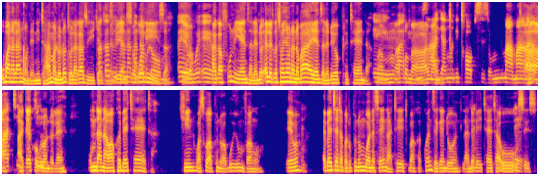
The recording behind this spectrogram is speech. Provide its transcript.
uba nalaa ngqondo nithi hayi ma lo nodoli akazuyitya nje le nto Akazuyitya uyanisokolisa nakanamlomo. yebo? ewe. Ewe akafuni uyenza le nto. Elo xesha abanye abantwana bayayenza le nto yopretenda ewe Mm, uba aqomba, hayi, ndingumzali man, anxiba ichops zomama ah, ah, athini, akekho athini. kuloo nto leyo. Umntana wakho ebethetha. Tyhini? Waske waphinde wabuya umva ngo. Yebo? Okay. ebethetha but uphinde umbone seyingathethi uba kwenzeke ntoni? Laa nto Okay. ebeyithetha u- Eh. usisi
